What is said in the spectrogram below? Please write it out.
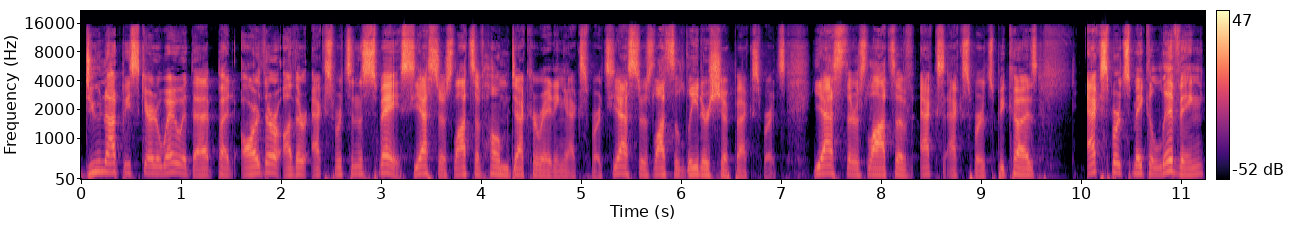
do not be scared away with that. But are there other experts in the space? Yes, there's lots of home decorating experts. Yes, there's lots of leadership experts. Yes, there's lots of X experts because experts make a living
